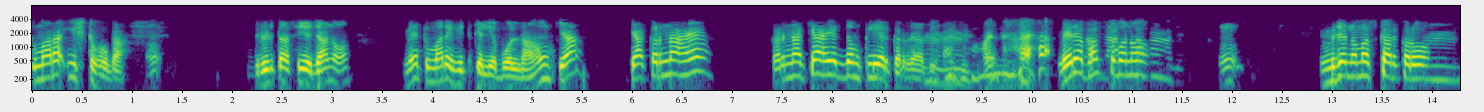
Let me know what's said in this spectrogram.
तुम्हारा इष्ट होगा। दृढ़ता से ये जानो मैं तुम्हारे हित के लिए बोल रहा हूँ क्या क्या करना है? करना क्या है? एकदम क्लियर कर रहे हैं अभी। हम्म। मेरे भक्त बनो। हं? मुझे नमस्कार करो हम्म,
